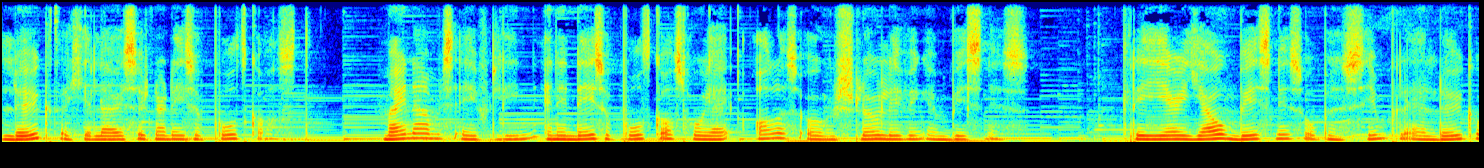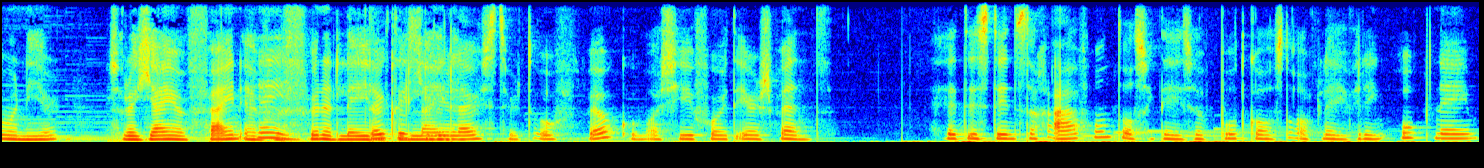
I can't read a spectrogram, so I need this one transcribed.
Leuk dat je luistert naar deze podcast. Mijn naam is Evelien en in deze podcast hoor jij alles over slow living en business. Creëer jouw business op een simpele en leuke manier, zodat jij een fijn en Hey, vervullend leven Leuk kunt dat je weer leiden. luistert of welkom als je hier voor het eerst bent. Het is dinsdagavond als ik deze podcastaflevering opneem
